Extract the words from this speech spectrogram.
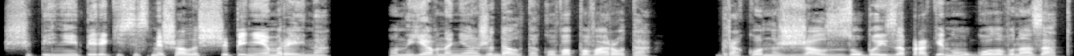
Шипение перекиси смешалось с шипением Рейна. Он явно не ожидал такого поворота. Дракон сжал зубы и запрокинул голову назад.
